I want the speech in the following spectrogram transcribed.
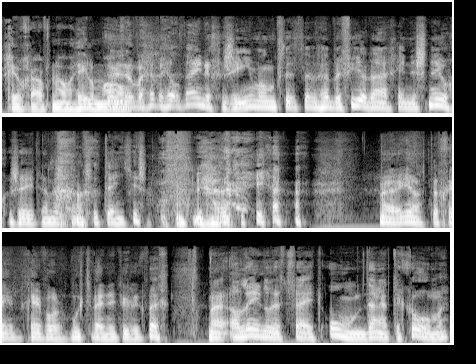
geograaf nou helemaal... Nou, we hebben heel weinig gezien, want we hebben vier dagen in de sneeuw gezeten met onze tentjes. Ja. Maar ja, toch geen, geen voor moesten wij natuurlijk weg. Maar alleen al het feit om daar te komen...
